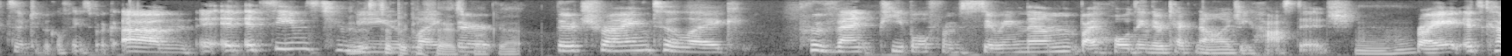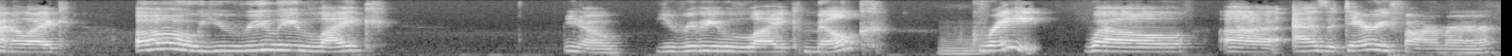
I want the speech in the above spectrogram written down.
It's so typical Facebook. Um, it, it seems to it me like Facebook, they're yeah. they're trying to like prevent people from suing them by holding their technology hostage. Mm-hmm. Right? It's kind of like, oh, you really like, you know, you really like milk. Mm-hmm. Great. Well, uh, as a dairy farmer,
